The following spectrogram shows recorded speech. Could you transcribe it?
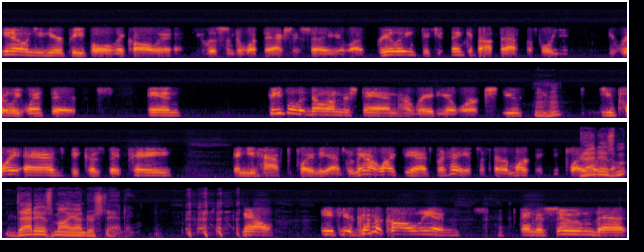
you know, when you hear people, they call in and you listen to what they actually say, you're like, really? Did you think about that before you, you really went there? And people that don't understand how radio works, you mm-hmm. you play ads because they pay, and you have to play the ads. We may not like the ads, but hey, it's a fair market. You play that is them. that is my understanding. Now, if you're going to call in and assume that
